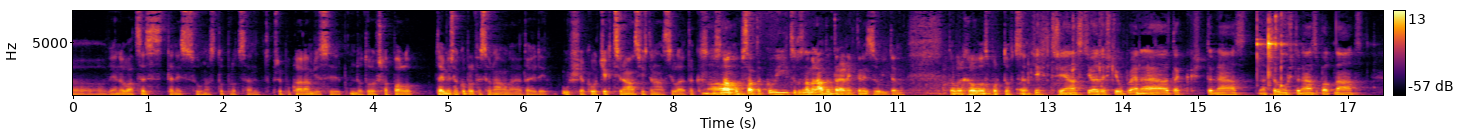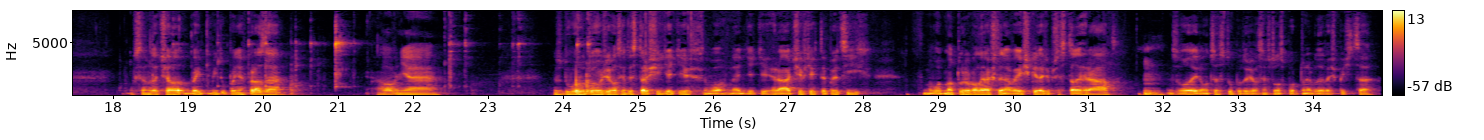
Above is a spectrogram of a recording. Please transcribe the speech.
uh, věnovat se tenisu na 100%. Předpokládám, že si do toho šlapal téměř jako profesionál, ne, tehdy, už jako těch 13-14 let. Tak no. nám popsat takový, co to znamená ten trénink tenisový, ten to vrcholového sportovce. Od těch 13 let ještě úplně ne, ale tak 14, na filmu 14-15 už jsem začal být, být úplně v Praze. Hlavně z důvodu toho, že vlastně ty starší děti, nebo ne děti, hráči v těch Teplicích odmaturovali a šli na vejšky, takže přestali hrát Hmm. Zvolil jinou cestu, protože vlastně v tom sportu nebyli ve špičce.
